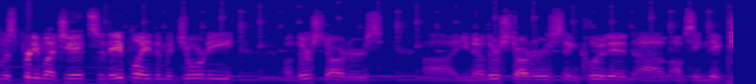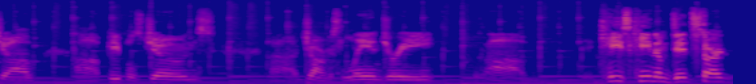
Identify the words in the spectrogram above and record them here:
was pretty much it. So they played the majority of their starters uh, you know, their starters included uh, obviously Nick Chubb, uh, Peoples Jones, uh, Jarvis Landry. Um, Case Keenum did start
